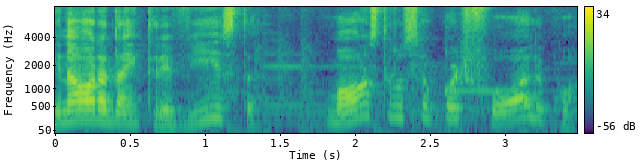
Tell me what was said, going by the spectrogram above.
E na hora da entrevista, mostra o seu portfólio, pô.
